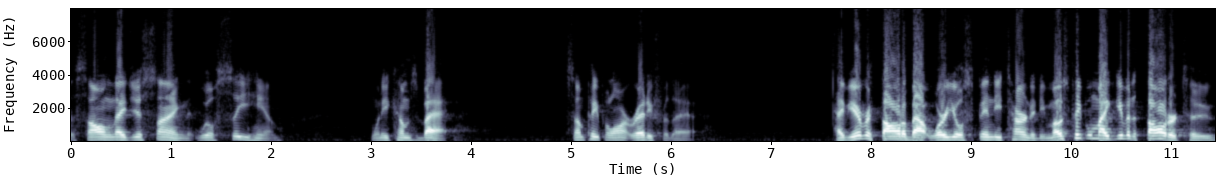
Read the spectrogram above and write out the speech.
The song they just sang that we'll see him when he comes back. Some people aren't ready for that. Have you ever thought about where you'll spend eternity? Most people may give it a thought or two,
